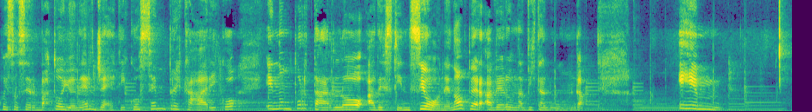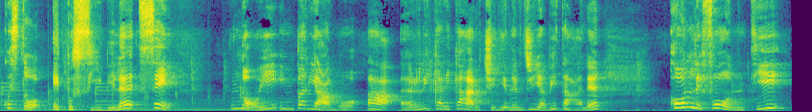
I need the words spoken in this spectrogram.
questo serbatoio energetico sempre carico e non portarlo ad estinzione, no? per avere una vita lunga. E mm, questo è possibile se noi impariamo a ricaricarci di energia vitale con le fonti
